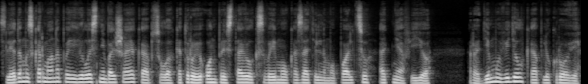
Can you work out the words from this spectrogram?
Следом из кармана появилась небольшая капсула, которую он приставил к своему указательному пальцу, отняв ее. Радим увидел каплю крови,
